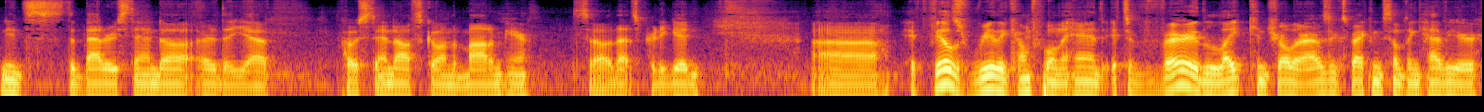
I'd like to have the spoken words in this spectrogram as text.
Needs the battery standoff or the uh, post standoffs go on the bottom here, so that's pretty good. Uh, it feels really comfortable in the hand. It's a very light controller. I was expecting something heavier.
